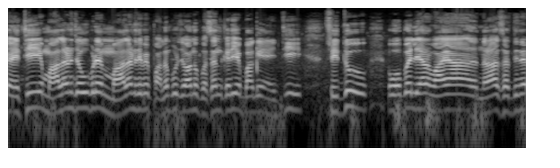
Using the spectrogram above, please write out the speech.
અહીંથી માલણ જવું પડે માલણથી અમે પાલનપુર જવાનું પસંદ કરીએ બાકી અહીંથી સીધું ઓબલિયાર વાયા નળાસરથીને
